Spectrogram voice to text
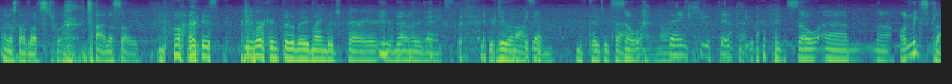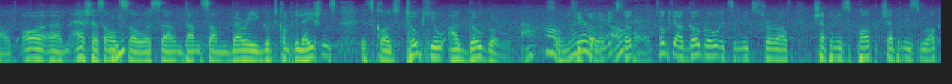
I lost my words, Tyler. Sorry. no worries. You're working through the language barrier, your memory banks. You're doing awesome. Again, Take your time. So man, no thank you, thank you. so um, uh, on Mixcloud, or um, Ash has Mm-hmm. also has, um, done some very good compilations. It's called Tokyo Agogo. Oh, so if you go really? Okay. Tokyo Agogo, it's a mixture of Japanese pop, Japanese rock,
